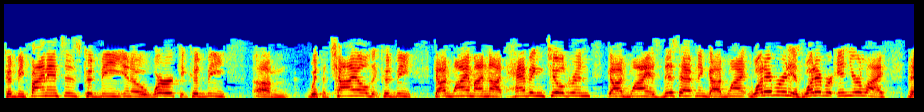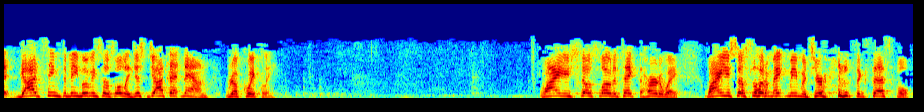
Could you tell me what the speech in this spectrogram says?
Could be finances, could be, you know, work, it could be um, with a child, it could be, God, why am I not having children? God, why is this happening? God, why, whatever it is, whatever in your life that God seems to be moving so slowly, just jot that down real quickly. Why are you so slow to take the hurt away? Why are you so slow to make me mature and successful?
